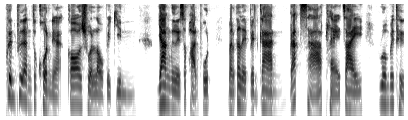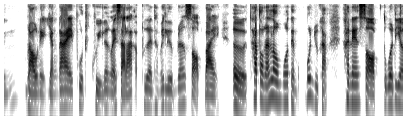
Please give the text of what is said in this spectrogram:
เพื่อนๆทุกคนเนี่ยก็ชวนเราไปกินย่างเนยสะพานพุทธ มันก็เลยเป็นการรักษาแผลใจ รวมไปถึง เราเนี่ยยังได้พูดคุยเรื่องไร้สาระกับเพื่อนทำให้ลืมเรื่องสอบไป เออ ถ้าตอนนั้นเราโมวแต่หมกมุ่นอยู่กับ คะแนนสอบตัวเดียว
